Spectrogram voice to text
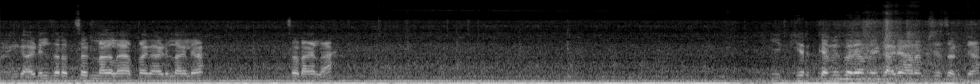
आणि गाडीला जरा चढ लागला आता गाडी लागल्या चढायला. एक घेर कमी करूया म्हणजे गाडी आरामशीर चढत्या.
